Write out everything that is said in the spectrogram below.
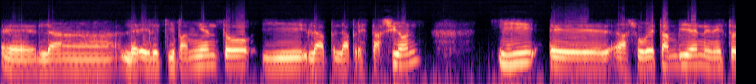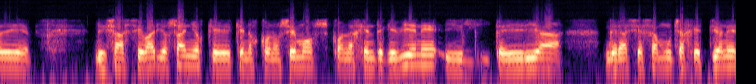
eh, el equipamiento y la, prestación. Y eh, a su vez también en esto de, ya hace varios años que, nos conocemos con la gente que viene y te diría gracias a muchas gestiones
